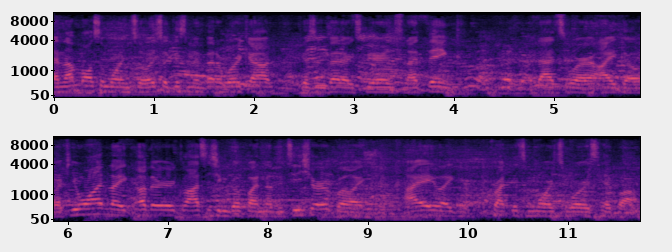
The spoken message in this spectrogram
and I'm also more into it. So it gives them a better workout, gives them better experience, and I think that's where I go. If you want like other classes, you can go find another T-shirt, but like I like practice more towards hip hop.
